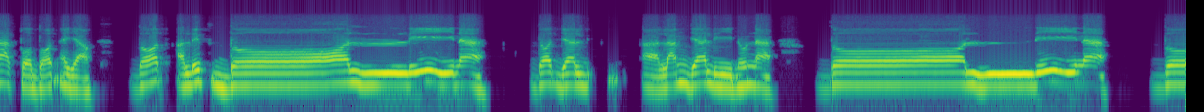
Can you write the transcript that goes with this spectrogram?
ลากตัวดอทให้ยาวดอทอาลิฟดอลลีนะดอทยาอ่าลามยาลีนุนนะ ดอลลีนะดอ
